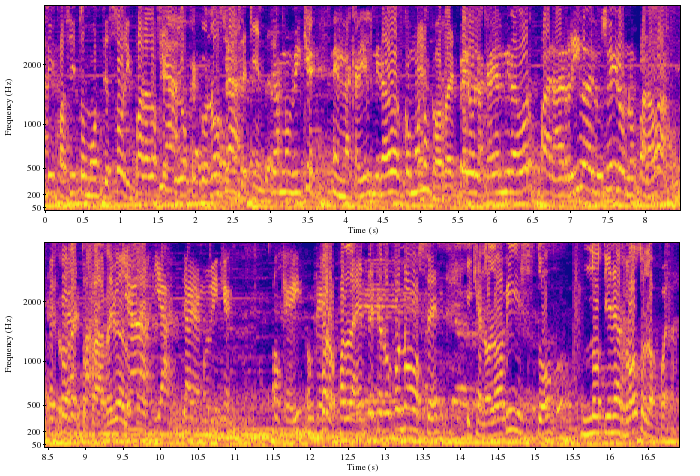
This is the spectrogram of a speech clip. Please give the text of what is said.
del Pipacito Montessori, para los que, Ya, los que conocen ya, ese kinder. Ya me ubiqué en la calle del Mirador, ¿cómo no? correcto. Pero la calle del Mirador para arriba de Luceiro, no para abajo. Es correcto, para arriba de ya, Luceiro. Ya, ya, ya me ubiqué. Ok, ok. Bueno, para la gente que no conoce y que no lo ha visto, no tiene rótulo afuera.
